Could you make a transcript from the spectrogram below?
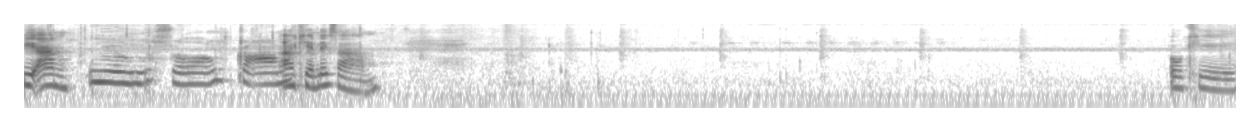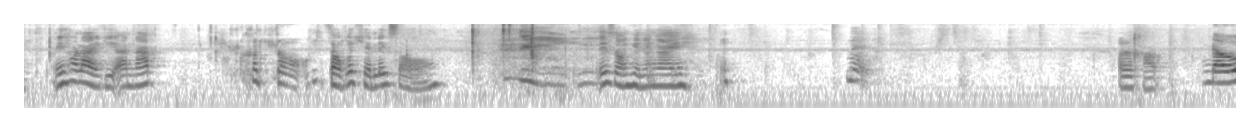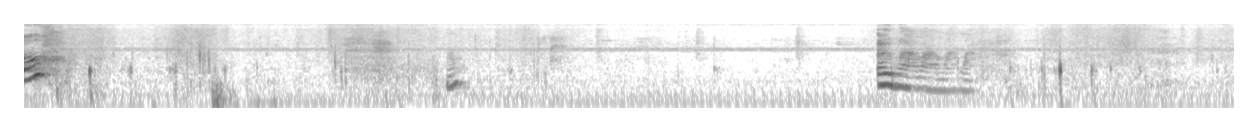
กี่อันหนึ่งสองสามอ่าเขียนเลขสามโอเค นี่เท่าไหร่กี่อันนับกระสองสองก็เขียนเลขสองเลขสองเขียนยังไงแม่อะไรครับเดี๋ยว เออมามา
